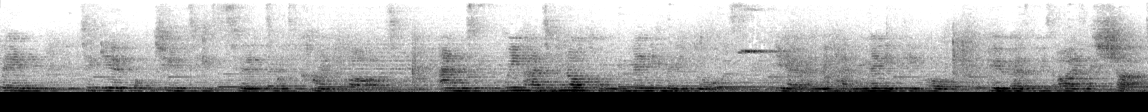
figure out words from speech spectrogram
thing to give opportunities to, to this kind of art. And we had to knock on many, many doors, you know, and we had many people who has, whose eyes are shut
